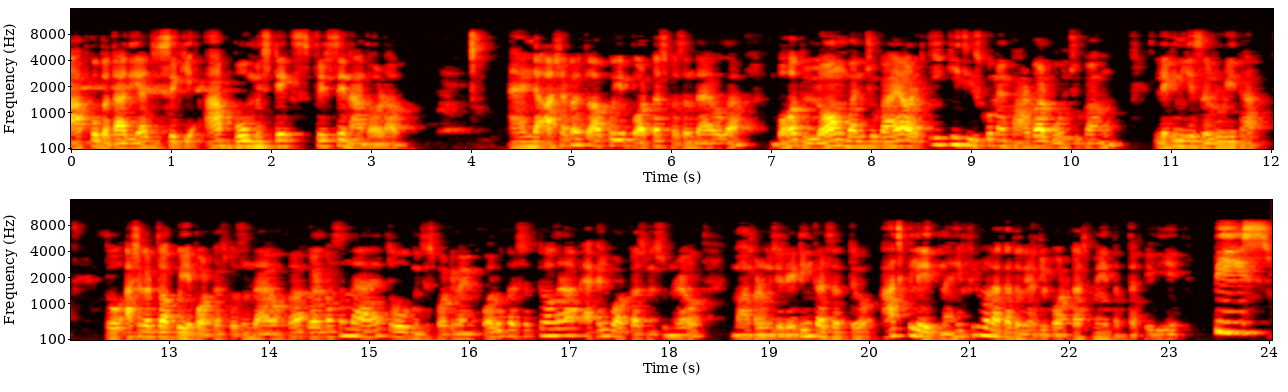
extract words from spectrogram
आपको बता दिया, जिससे कि आप वो मिस्टेक्स फिर से ना दौड़ाओ एंड आशा कर तो आपको ये पॉडकास्ट पसंद आया होगा। बहुत लॉन्ग बन चुका है और एक ही चीज़ को मैं बार बार बोल चुका हूँ, लेकिन ये ज़रूरी था। तो आशा करता हूँ आपको ये पॉडकास्ट पसंद आया होगा। अगर पसंद आया है तो मुझे स्पॉटीफाई में फॉलो कर सकते हो। अगर आप एपल पॉडकास्ट में सुन रहे हो, वहाँ पर मुझे रेटिंग कर सकते हो। आज के लिए इतना ही। फिर मुलाकात होगी अगले पॉडकास्ट में। तब तक के लिए पीस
